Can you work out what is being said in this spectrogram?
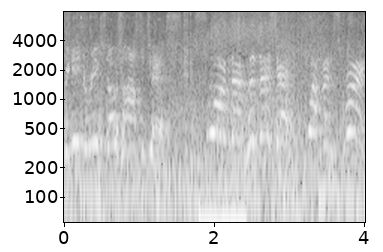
We need to reach those hostages! Swarm their position! Weapons free!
